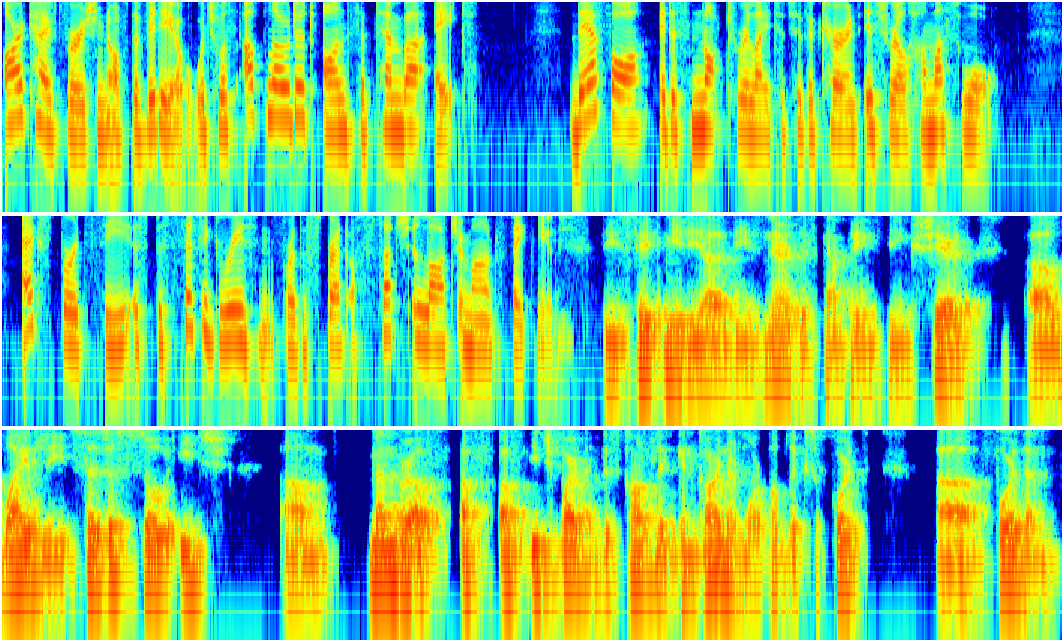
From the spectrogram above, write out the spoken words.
archived version of the video, which was uploaded on September 8. Therefore, it is not related to the current Israel-Hamas war. Experts see a specific reason for the spread of such a large amount of fake news. These fake media, these narrative campaigns being shared uh, widely, so just so each um, member of, of, of each part of this conflict can garner more public support uh, for them.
